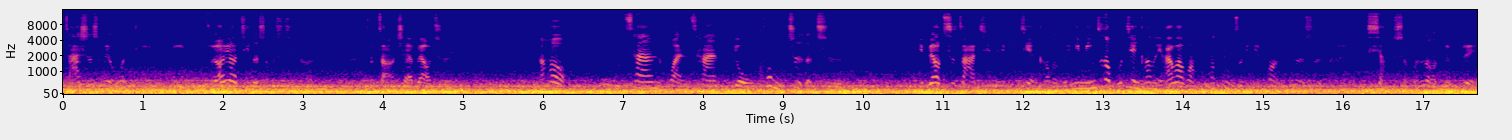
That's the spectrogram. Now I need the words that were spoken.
杂食是没有问题。你主要要记得什么事情呢？就早上起来不要吃，然后午餐、晚餐有控制的吃。你不要吃炸鸡那些不健康的，你明知道不健康的，你还要往往肚子里面放，你真的是你想什么呢？对不对？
